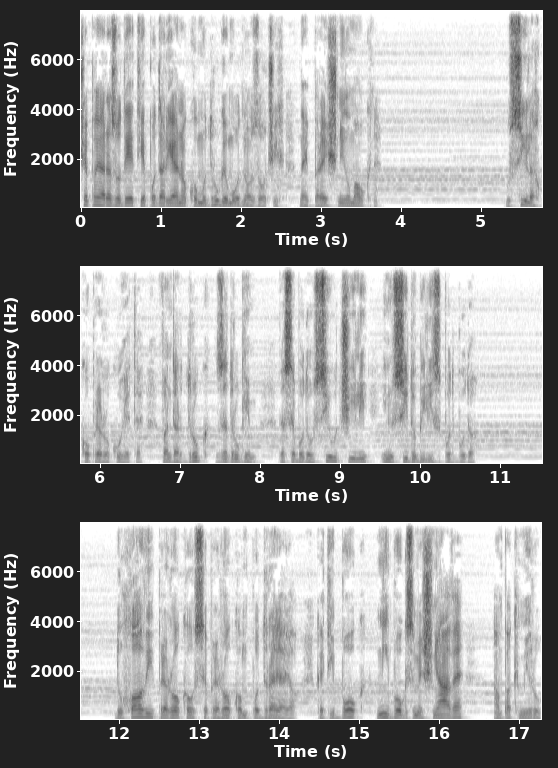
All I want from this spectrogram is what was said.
Če pa je razodetje podarjeno komu drugemu od navzočih, naj prejšnji umokne. Vsi lahko prerokujete, vendar drug za drugim, da se bodo vsi učili in vsi dobili spodbudo. Duhovi prerokov se prerokom podrejajo, kajti Bog ni Bog zmešnjave, ampak miru.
